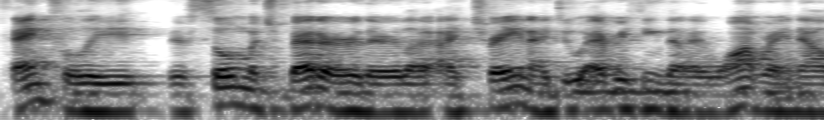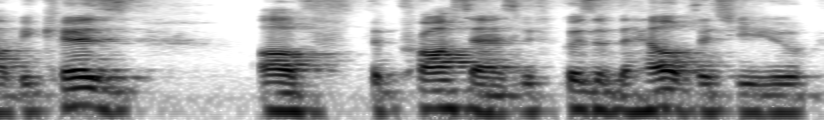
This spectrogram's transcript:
thankfully, they're so much better. They're like, I train, I do everything that I want right now because of the process, because of the help that you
